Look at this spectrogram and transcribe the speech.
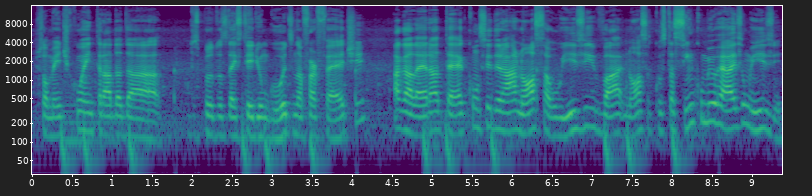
Principalmente com a entrada da, dos produtos da Stadium Goods na Farfetch, a galera até considerar, nossa, o Easy vai, nossa, custa 5 mil reais um Easy.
